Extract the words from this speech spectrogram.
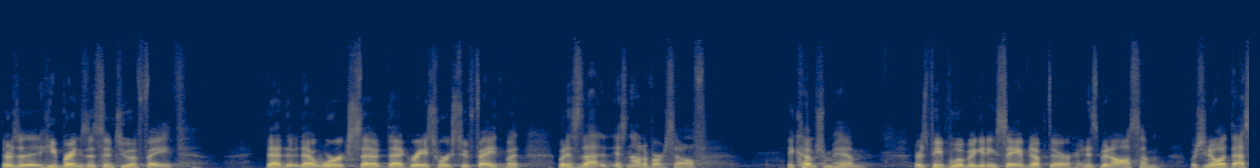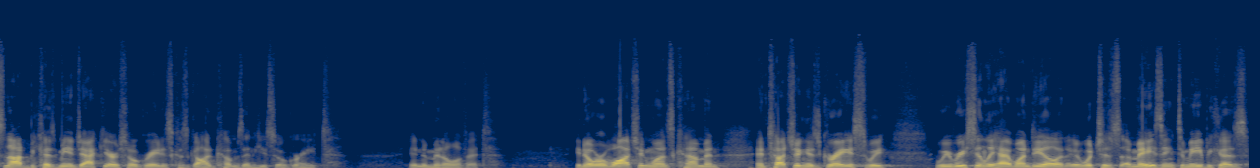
There's a, he brings us into a faith that, that works, that, that grace works through faith, but, but it's, not, it's not of ourselves. It comes from him. There's people who have been getting saved up there, and it's been awesome. But you know what? That's not because me and Jackie are so great. It's because God comes and he's so great in the middle of it. You know, we're watching ones come and, and touching his grace. We, we recently had one deal, which is amazing to me because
